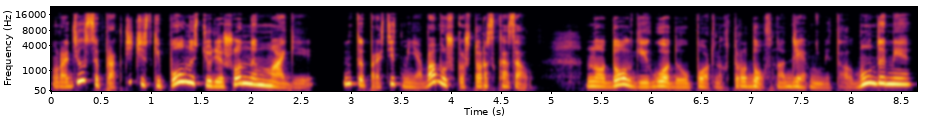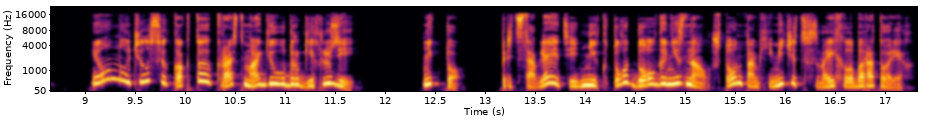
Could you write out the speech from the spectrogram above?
уродился практически полностью лишенным магии. Это простит меня бабушка, что рассказал. Но долгие годы упорных трудов над древними талмудами, и он научился как-то красть магию у других людей. Никто, представляете, никто долго не знал, что он там химичит в своих лабораториях.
